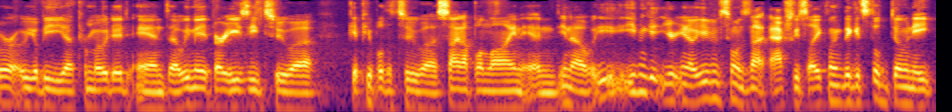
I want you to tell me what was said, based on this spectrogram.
where you'll be uh, promoted, and uh, we made it very easy to. Uh, get people to, to uh, sign up online, and you know, even get your, you know, even if someone's not actually cycling, they can still donate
